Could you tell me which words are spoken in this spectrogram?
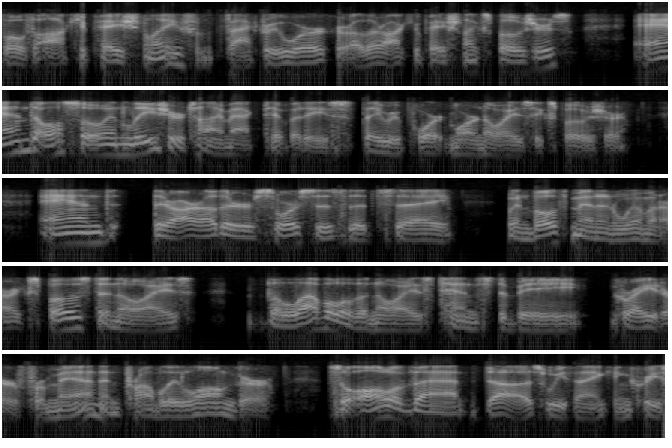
both occupationally from factory work or other occupational exposures, and also in leisure time activities, they report more noise exposure. And there are other sources that say when both men and women are exposed to noise, the level of the noise tends to be greater for men and probably longer. So, all of that does, we think, increase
